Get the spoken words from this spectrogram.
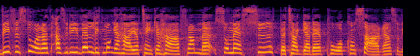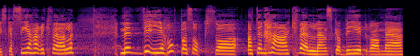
Vi förstår att alltså det är väldigt många här, jag tänker här framme, som är supertaggade på konserten som vi ska se här ikväll. Men vi hoppas också att den här kvällen ska bidra med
